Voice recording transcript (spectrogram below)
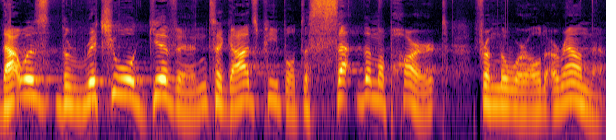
That was the ritual given to God's people to set them apart from the world around them.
